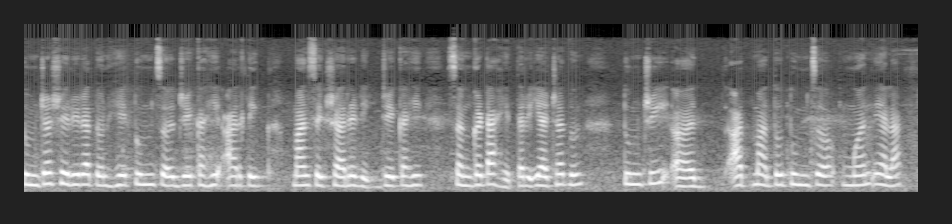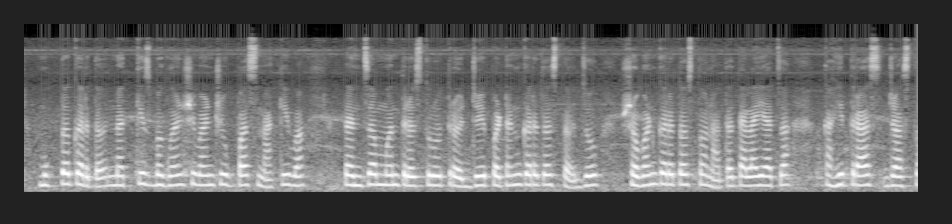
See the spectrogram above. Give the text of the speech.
तुमच्या शरीरातून हे तुमचं जे काही आर्थिक मानसिक शारीरिक जे काही संकट आहे तर याच्यातून तुमची आत्मा तो तुमचं मन याला मुक्त करतं. नक्कीच भगवान शिवांची उपासना किंवा त्यांचं मंत्र स्तोत्र जे पठण करत असतं जो श्रवण करत असतो ना तर त्याला याचा काही त्रास जास्त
